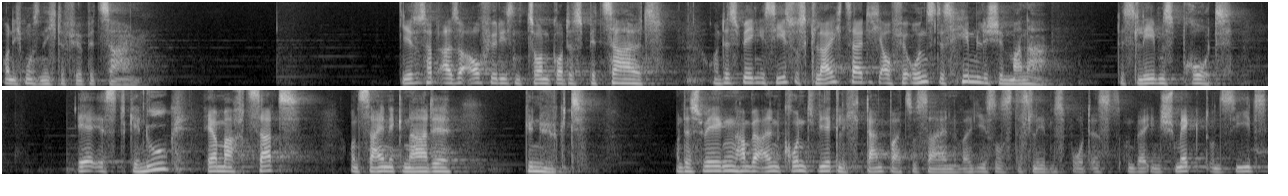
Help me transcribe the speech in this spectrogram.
und ich muss nicht dafür bezahlen. Jesus hat also auch für diesen Zorn Gottes bezahlt. Und deswegen ist Jesus gleichzeitig auch für uns das himmlische Manna, das Lebensbrot. Er ist genug, er macht satt und seine Gnade genügt. Und deswegen haben wir allen Grund, wirklich dankbar zu sein, weil Jesus das Lebensbrot ist. Und wer ihn schmeckt und sieht,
